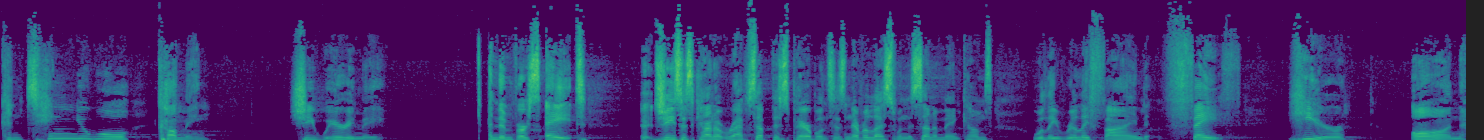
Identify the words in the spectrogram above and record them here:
continual coming she weary me. And then verse 8, Jesus kind of wraps up this parable and says, Nevertheless, when the Son of Man comes, will he really find faith here on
